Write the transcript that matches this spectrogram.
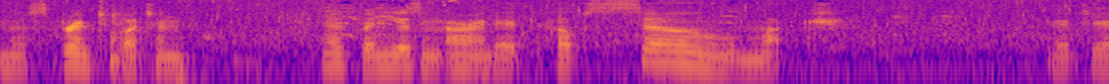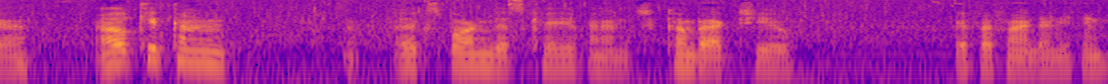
the sprint button. I've been using R and it helps so much. It yeah. I'll keep exploring this cave and come back to you if I find anything.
